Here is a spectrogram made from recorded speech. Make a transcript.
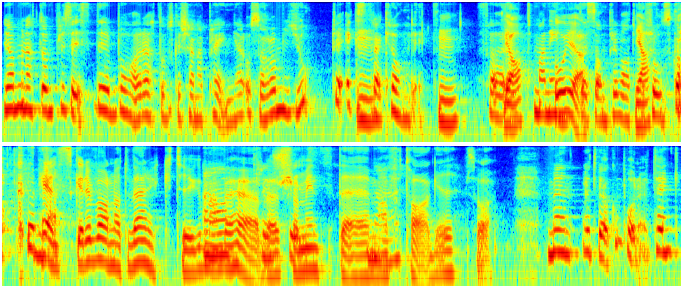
Ja men att de precis, det är bara att de ska tjäna pengar och så har de gjort det extra krångligt. För Mm. Ja. att man inte Oh ja. som privatperson Ja. ska kunna. Helst ska det vara något verktyg man Ja, behöver precis. som inte man Nej. får tag i. Så. Men vet du vad jag kom på nu? Tänk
